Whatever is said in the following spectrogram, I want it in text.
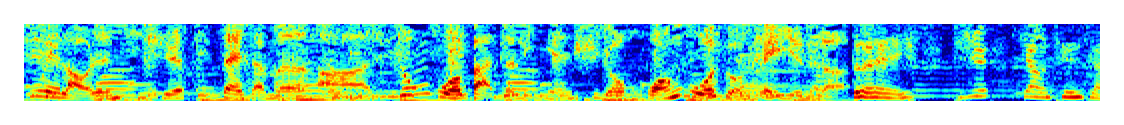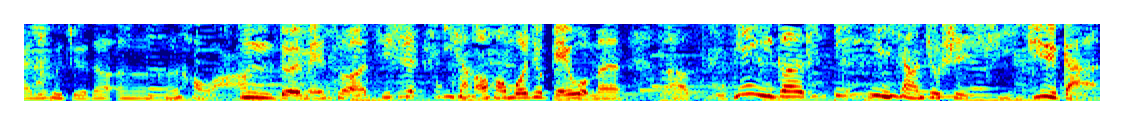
这位老人其实。在咱们啊中国版的里面是由黄渤所配音的。对，其实这样听起来就会觉得嗯很好玩。嗯，对，没错。其实一想到黄渤，就给我们呃普遍一个第一印象就是喜剧感。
